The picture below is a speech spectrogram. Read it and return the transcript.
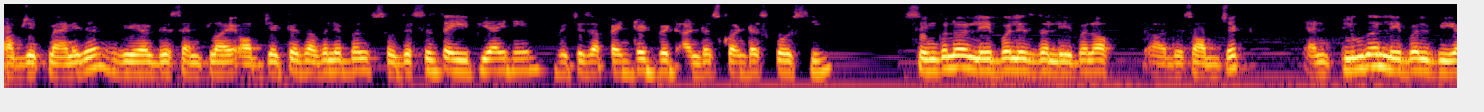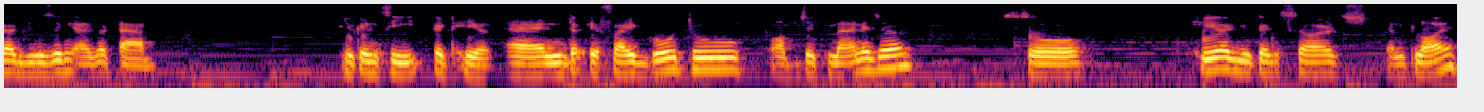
object manager where this employee object is available. So this is the API name, which is appended with underscore underscore C. Singular label is the label of uh, this object and plural label we are using as a tab. You can see it here. And if I go to object manager, so here you can search employee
